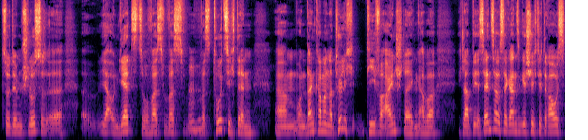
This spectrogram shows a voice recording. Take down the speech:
zu dem Schluss, äh, äh, ja und jetzt so, was, was, mhm. was tut sich denn? Ähm, und dann kann man natürlich tiefer einsteigen, aber ich glaube, die Essenz aus der ganzen Geschichte draus,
